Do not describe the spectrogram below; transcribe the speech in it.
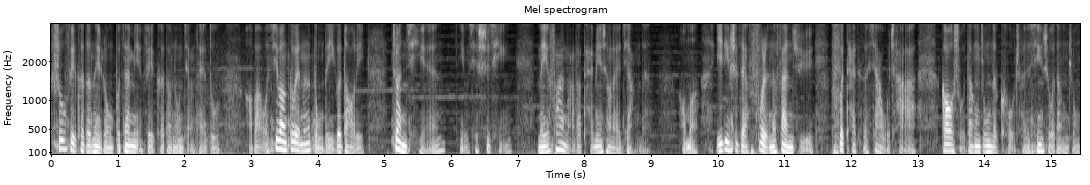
收费课的内容不在免费课当中讲太多，好吧？我希望各位能懂得一个道理：赚钱有些事情没法拿到台面上来讲的，好吗？一定是在富人的饭局、富太太的下午茶、高手当中的口传心授当中，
